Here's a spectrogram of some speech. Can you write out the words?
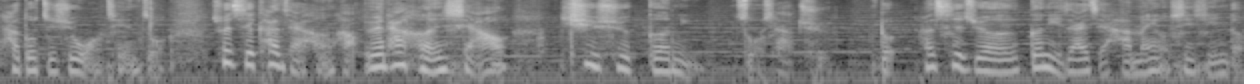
他都继续往前走。所以其实看起来很好，因为他很想要继续跟你走下去。对，他是觉得跟你在一起还蛮有信心的。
